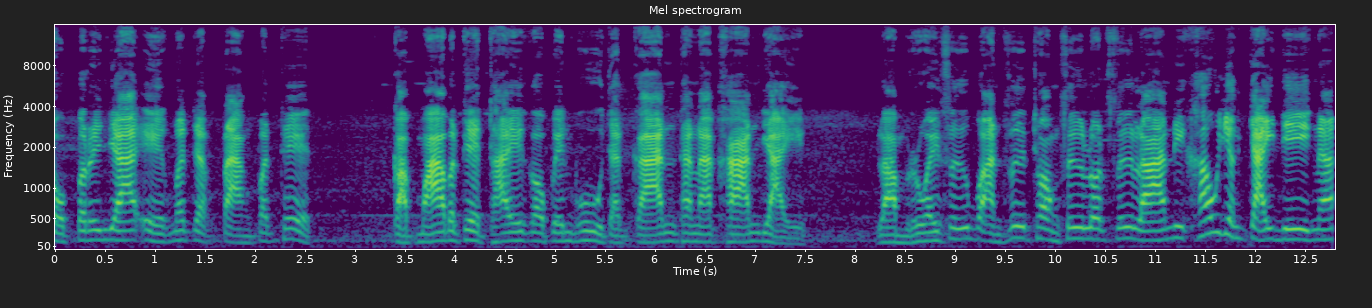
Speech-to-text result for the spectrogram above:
จบปริญญาเอกมาจากต่างประเทศ กลับมาประเทศไทยก็เป็นผู้จัดการธนาคารใหญ่ร่ำรวยซื้อบ้านซื้อช่องซื้อรถซื้อร้านนี่เขายังใจดีนะ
